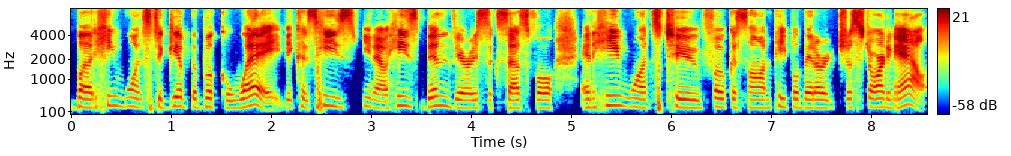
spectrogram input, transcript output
but he wants to give the book away because he's, you know, he's been very successful and he wants to focus on people that are just starting out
